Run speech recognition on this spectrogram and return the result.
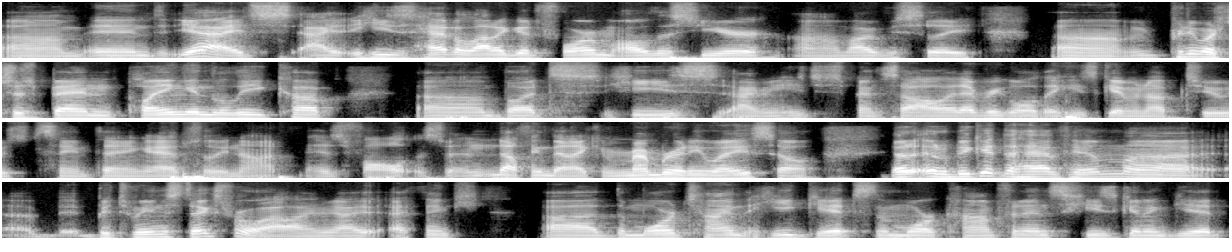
Um, and yeah, it's I, he's had a lot of good form all this year. Um, obviously, um, pretty much just been playing in the League Cup. Um, but he's, I mean, he's just been solid. Every goal that he's given up to is the same thing. Absolutely not his fault. It's been nothing that I can remember anyway. So it'll, it'll be good to have him uh, between the sticks for a while. I mean, I, I think uh, the more time that he gets, the more confidence he's going to get,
